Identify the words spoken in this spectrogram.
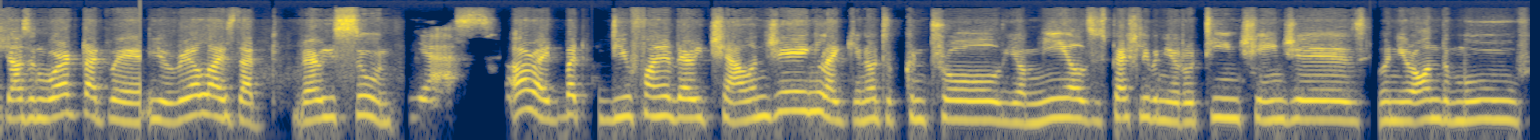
It doesn't work that way. You realize that very soon. Yes. All right. But do you find it very challenging, like, you know, to control your meals, especially when your routine changes, when you're on the move?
